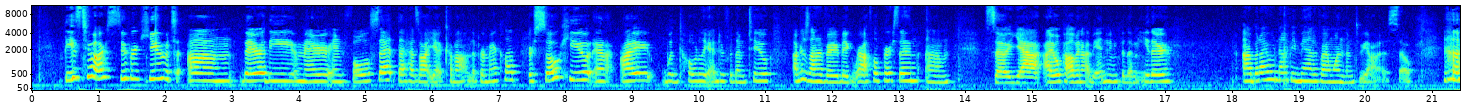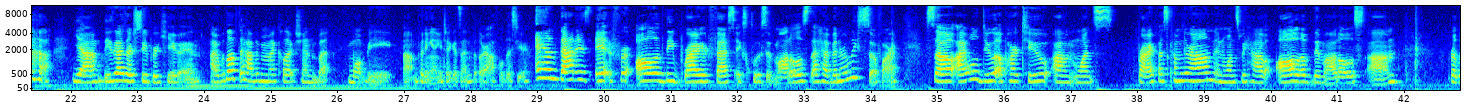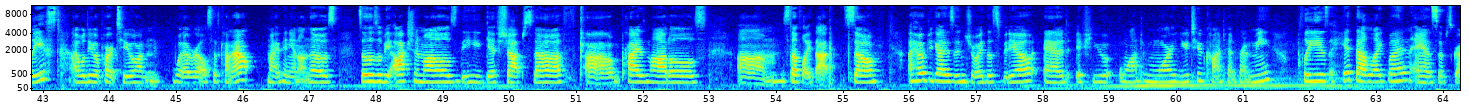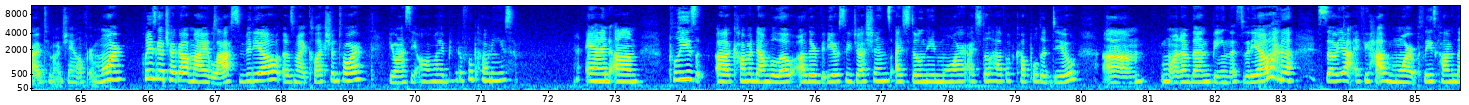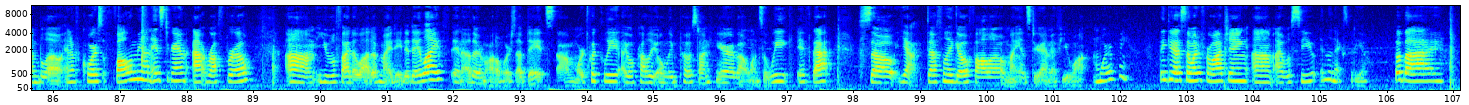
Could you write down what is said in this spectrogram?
These two are super cute. Um, they're the Mare in Full set that has not yet come out in the Premier Club. They're so cute and I would totally enter for them too. I'm just not a very big raffle person. Um, so yeah, I will probably not be entering for them either. Uh, but I would not be mad if I won them to be honest. So yeah, these guys are super cute and I would love to have them in my collection, but won't be um, putting any tickets in for the raffle this year. And that is it for all of the BreyerFest exclusive models that have been released so far. So I will do a part two um, once BreyerFest comes around and once we have all of the models um, released. I will do a part two on whatever else has come out, my opinion on those. So those will be auction models, the gift shop stuff, um, prize models, um, stuff like that. So I hope you guys enjoyed this video and if you want more YouTube content from me, please hit that like button and subscribe to my channel for more. Please go check out my last video. That was my collection tour if you want to see all my beautiful ponies. And um, please uh, comment down below other video suggestions. I still need more. I still have a couple to do. Um, one of them being this video. so yeah, if you have more, please comment them below. And of course, follow me on Instagram at ruffbaro. Um, you will find a lot of my day-to-day -day life and other model horse updates um, more quickly. I will probably only post on here about once a week, if that. So yeah, definitely go follow my Instagram if you want more of me. Thank you guys so much for watching. Um, I will see you in the next video. Bye-bye.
